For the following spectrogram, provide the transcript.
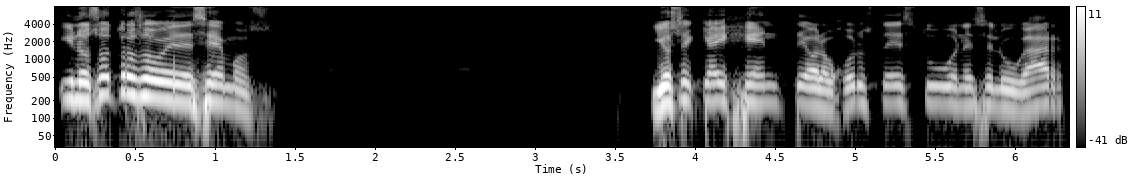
y nosotros obedecemos. Yo sé que hay gente, o a lo mejor usted estuvo en ese lugar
